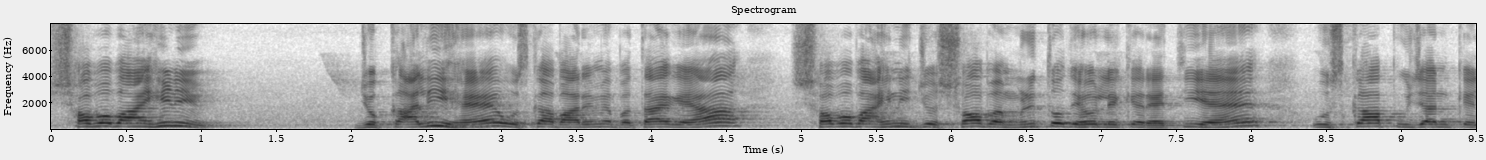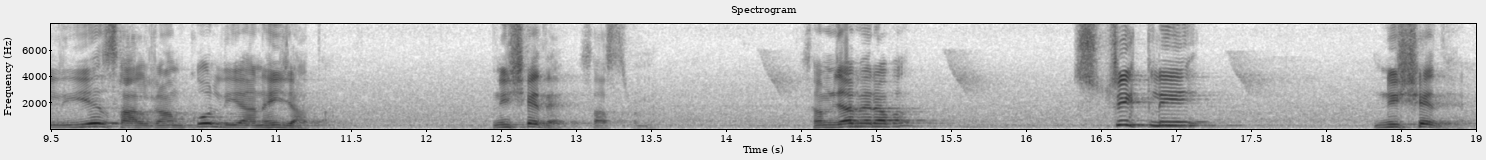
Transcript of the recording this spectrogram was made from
शववाहिनी जो काली है, उसका बारे में बताया गया शववाहिनी जो शव मृतदेह लेके रहती है, उसका पूजन के लिए सालग्राम को लिया नहीं जाता। निषेध है शास्त्र में। समझा मेरा बात? स्ट्रिक्टली निषेध है।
